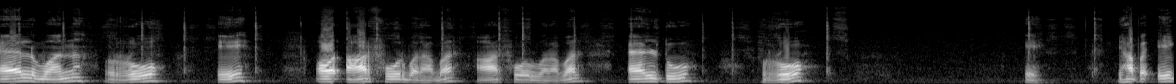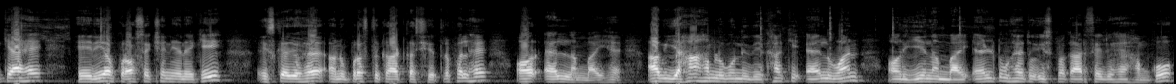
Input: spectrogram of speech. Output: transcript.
एल वन रो ए और आर फोर बराबर आर फोर बराबर एल टू रो ए यहाँ पर ए क्या है? एरिया ऑफ़ क्रॉस सेक्शन यानी कि इसका जो है अनुप्रस्थ काट का क्षेत्रफल है और एल लंबाई है। अब यहाँ हम लोगों ने देखा कि एल वन और ये लंबाई L2 है तो इस प्रकार से जो है हमको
